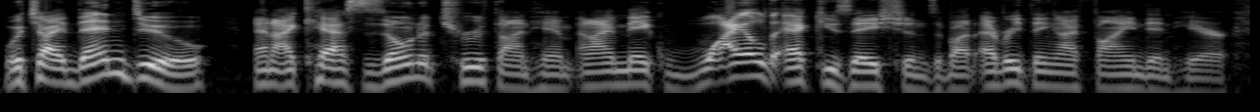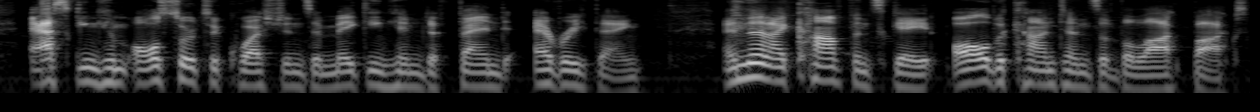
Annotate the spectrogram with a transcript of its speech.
which I then do, and I cast Zone of Truth on him, and I make wild accusations about everything I find in here, asking him all sorts of questions and making him defend everything. And then I confiscate all the contents of the lockbox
